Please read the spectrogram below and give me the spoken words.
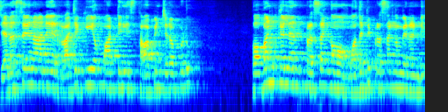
జనసేన అనే రాజకీయ పార్టీని స్థాపించినప్పుడు పవన్ కళ్యాణ్ ప్రసంగం మొదటి ప్రసంగం వినండి.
